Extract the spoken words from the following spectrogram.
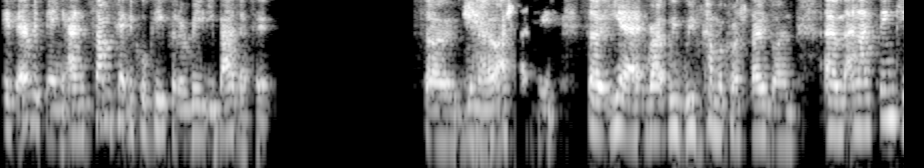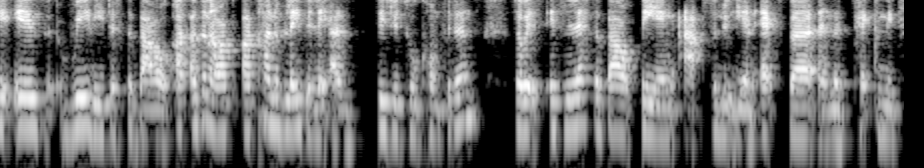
It's everything. And some technical people are really bad at it. So, you know, I think, so yeah, right. We, we've come across those ones. Um, and I think it is really just about, I, I don't know, I, I, kind of label it as digital confidence. So it's, it's less about being absolutely an expert and a technical,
